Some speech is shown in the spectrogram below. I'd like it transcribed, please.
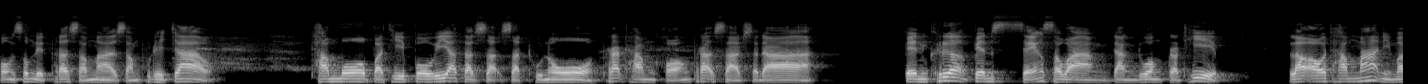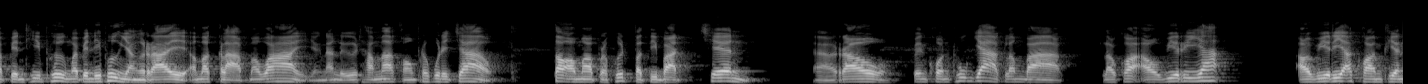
ของสมเด็จพระสัมมาสัมพุทธเจ้าธรรมโมปฏิโปวิยตัสสะสัตถุโน พระธรรมของพระศาสดา เป็นเครื่องเป็นแสงสว่างดังดวงประทีปเราเอาธรรมะนี่มาเป็นที่พึ่งมาเป็นที่พึ่งอย่างไร เอามากราบมาไหว้อย่างนั้น หรือธรรมะของพระพุทธเจ้า ต้องเอามาประพฤติปฏิบัติ เช่นเราเป็นคนทุกข์ยากลำบาก เราก็เอาวิริยะ เอาวิริยะความเพียร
